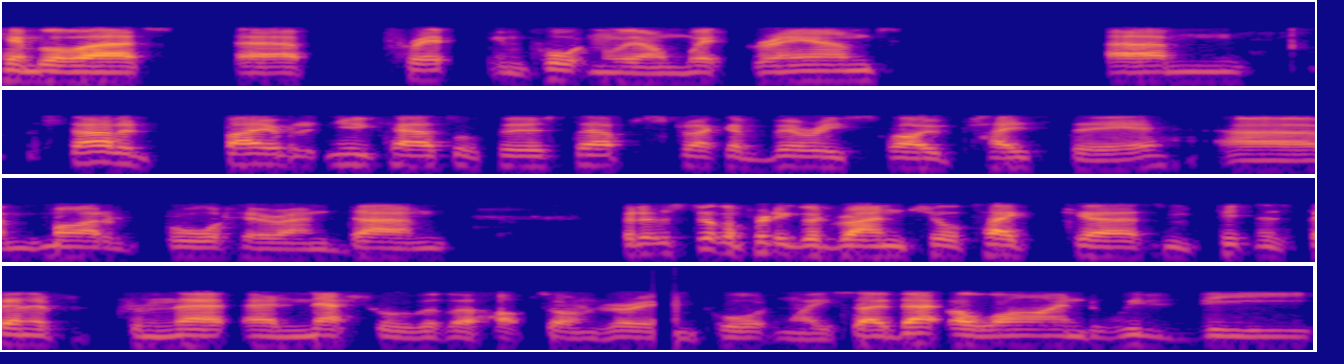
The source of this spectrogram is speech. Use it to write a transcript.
Kembla last uh, prep, importantly on wet ground. Um, started favourite at Newcastle first up, struck a very slow pace there. Um, might have brought her undone, but it was still a pretty good run. She'll take uh, some fitness benefit from that, and Nash Rawiller with the hops on very importantly. So that aligned with the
